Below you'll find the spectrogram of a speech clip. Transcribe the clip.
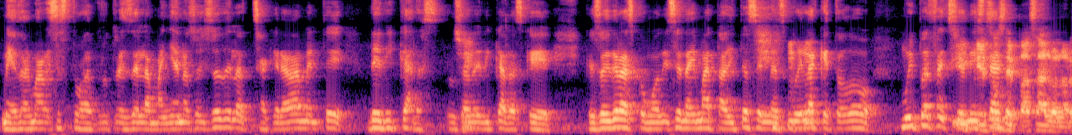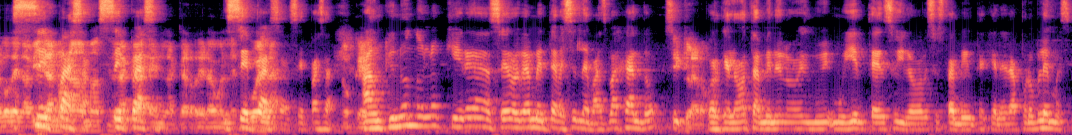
me duermo a veces 4 o 3 de la mañana. Soy, soy de las exageradamente dedicadas, o sea, Sí. dedicadas, que, que soy de las, como dicen, hay mataditas en la escuela, que todo muy Y que perfeccionista. eso se pasa a lo largo de la Se vida, no pasa, nada más en, se la, ca- pasa. en la carrera o en la se escuela. pasa, se pasa. Ok. Aunque uno no lo quiera hacer, obviamente a veces le vas bajando, Sí, claro. porque luego también es muy, muy intenso y luego a veces también te genera problemas.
